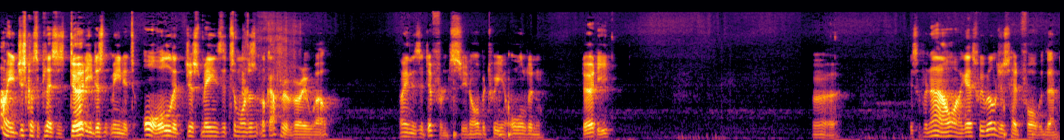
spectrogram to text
I mean, just because a place is dirty doesn't mean it's all. It just means that someone doesn't look after it very well. I mean, there's a difference, you know, between old and dirty. Uh, so for now, I guess we will just head forward then.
